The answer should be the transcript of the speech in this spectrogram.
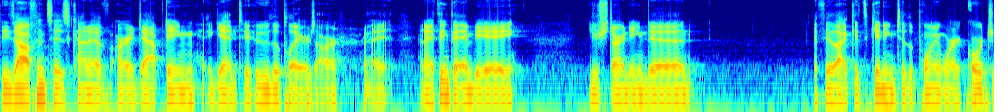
these offenses kind of are adapting again to who the players are, right? And I think the NBA, you're starting to. I feel like it's getting to the point where coach,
